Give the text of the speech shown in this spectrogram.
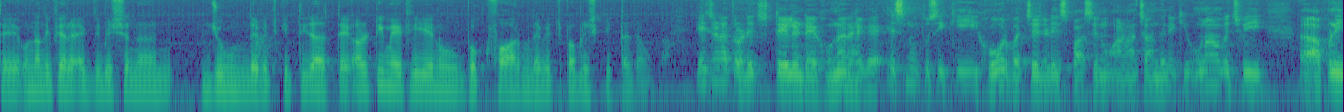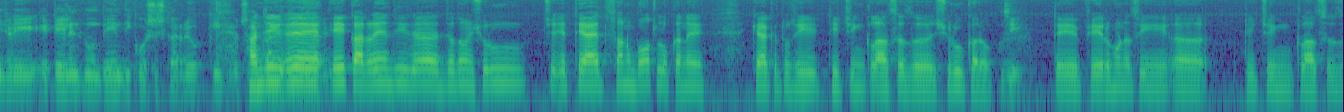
ਤੇ ਉਹਨਾਂ ਦੀ ਫਿਰ ਐਗਜ਼ੀਬਿਸ਼ਨ ਜੂਨ ਦੇ ਵਿੱਚ ਕੀਤੀ ਜਾ ਤੇ ਅਲਟੀਮੇਟਲੀ ਇਹਨੂੰ ਬੁੱਕ ਫਾਰਮ ਦੇ ਵਿੱਚ ਪਬਲਿਸ਼ ਕੀਤਾ ਜਾਊਗਾ। ਇਹ ਜਿਹੜਾ ਤੁਹਾਡੇ ਚ ਟੈਲੈਂਟ ਹੈ ਹੁਨਰ ਹੈਗਾ ਇਸ ਨੂੰ ਤੁਸੀਂ ਕੀ ਹੋਰ ਬੱਚੇ ਜਿਹੜੇ ਇਸ ਪਾਸੇ ਨੂੰ ਆਉਣਾ ਚਾਹੁੰਦੇ ਨੇ? ਕਿ ਉਹਨਾਂ ਵਿੱਚ ਵੀ ਆਪਣੀ ਜਿਹੜੀ ਇਹ ਟੈਲੈਂਟ ਨੂੰ ਦੇਣ ਦੀ ਕੋਸ਼ਿਸ਼ ਕਰ ਰਹੇ ਹੋ? ਕੀ ਕੁਝ ਹਾਂਜੀ ਇਹ ਇਹ ਕਰ ਰਹੇ ਹਾਂ ਜੀ ਜਦੋਂ ਸ਼ੁਰੂ ਚ ਇੱਥੇ ਆਏ ਤਾਂ ਸਾਨੂੰ ਬਹੁਤ ਲੋਕਾਂ ਨੇ ਕਿਹਾ ਕਿ ਤੁਸੀਂ ਟੀਚਿੰਗ ਕਲਾਸਿਸ ਸ਼ੁਰੂ ਕਰੋ। ਜੀ। ਤੇ ਫਿਰ ਹੁਣ ਅਸੀਂ ਟੀਚਿੰਗ ਕਲਾਸਿਸ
